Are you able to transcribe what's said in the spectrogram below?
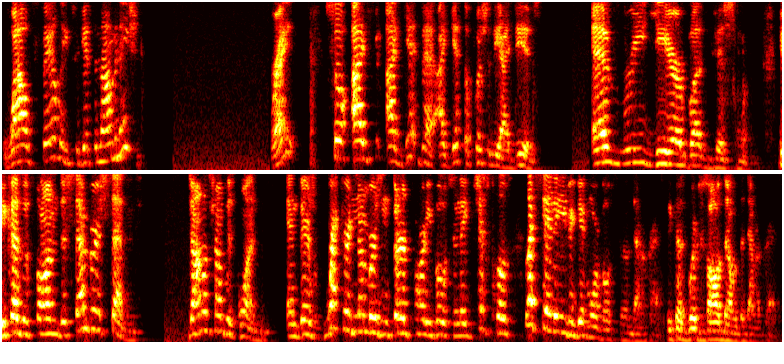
while failing to get the nomination. Right? So I I get that. I get the push of the ideas every year but this one. Because if on December 7th, Donald Trump has won and there's record numbers in third party votes and they just close, let's say they even get more votes than the Democrats because we're just all done with the Democrats.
